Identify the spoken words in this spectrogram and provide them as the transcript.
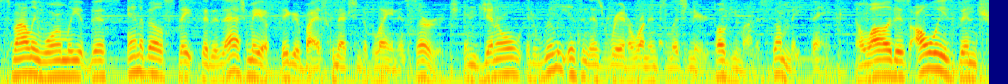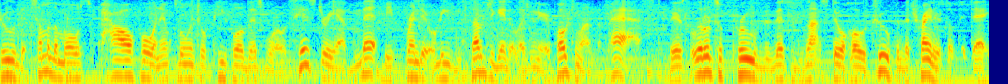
Smiling warmly at this, Annabelle states that as Ash may have figured by his connection to Blaine and Surge, in general, it really isn't as rare to run into legendary Pokemon as some may think. And while it has always been true that some of the most powerful and influential people of this world's history have met, befriended, or even subjugated legendary Pokemon in the past, there's little to prove that this does not still hold true for the trainers of today.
